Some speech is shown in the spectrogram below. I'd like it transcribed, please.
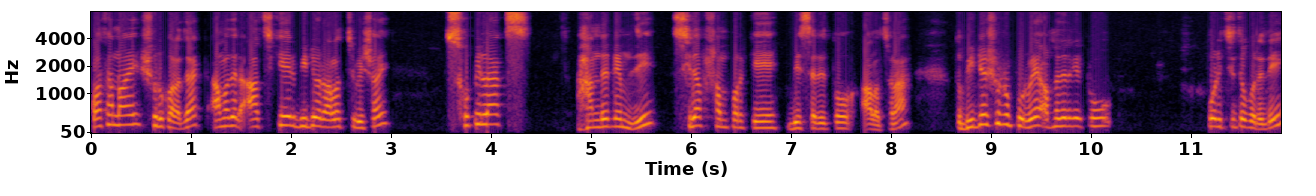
কথা নয়, শুরু করা যাক। আমাদের আজকের ভিডিওর আলোচ্য বিষয় সোপিলাক্স হান্ড্রেড এমজি সিরাপ সম্পর্কে বিস্তারিত আলোচনা। তো ভিডিও শুরুর পূর্বে আপনাদেরকে একটু পরিচিত করে দিই।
